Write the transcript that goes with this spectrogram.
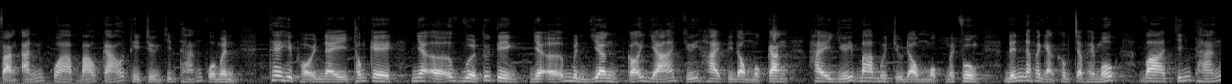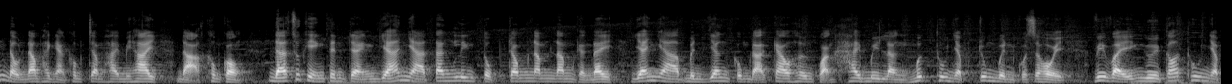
phản ánh qua báo cáo thị trường 9 tháng của mình. Theo hiệp hội này thống kê, nhà ở vừa túi tiền, nhà ở bình dân có giá dưới 2 tỷ đồng một căn hay dưới 30 triệu đồng một mét vuông đến năm 2021 và 9 tháng đầu năm 2022 đã không còn. Đã xuất hiện tình trạng giá nhà tăng liên tục trong 5 năm gần đây, giá nhà bình dân cũng đã cao hơn khoảng 20 lần mức thu nhập trung bình của xã hội. Vì vậy, người có thu nhập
